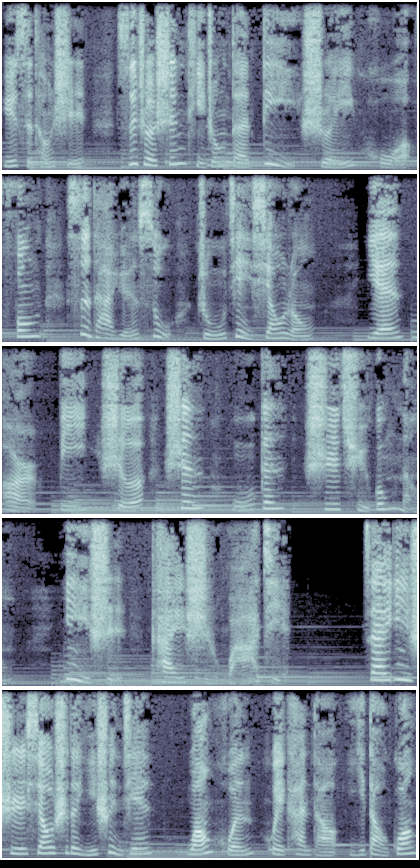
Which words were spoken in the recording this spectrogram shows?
与此同时，死者身体中的地、水、火、风四大元素逐渐消融，眼、耳、鼻、舌、身无根，失去功能，意识。开始瓦解，在意识消失的一瞬间，亡魂会看到一道光，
